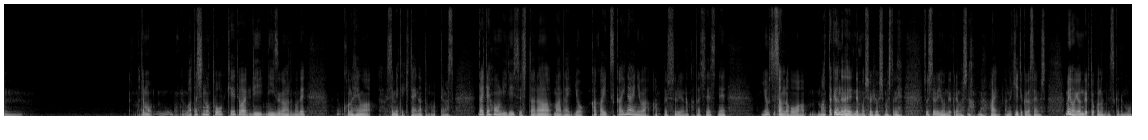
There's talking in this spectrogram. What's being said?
うん。でも、私の統計ではニーズがあるので、この辺は攻めていきたいなと思ってます。大体本リリースしたら、まあ、4日か5日以内にはアップするような形ですね。ヨスさんの方は全く読んでないんで、もう書評しましたね。そして読んでくれました。はい。あの聞いてくださいました。メインは読んでるところなんですけども、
